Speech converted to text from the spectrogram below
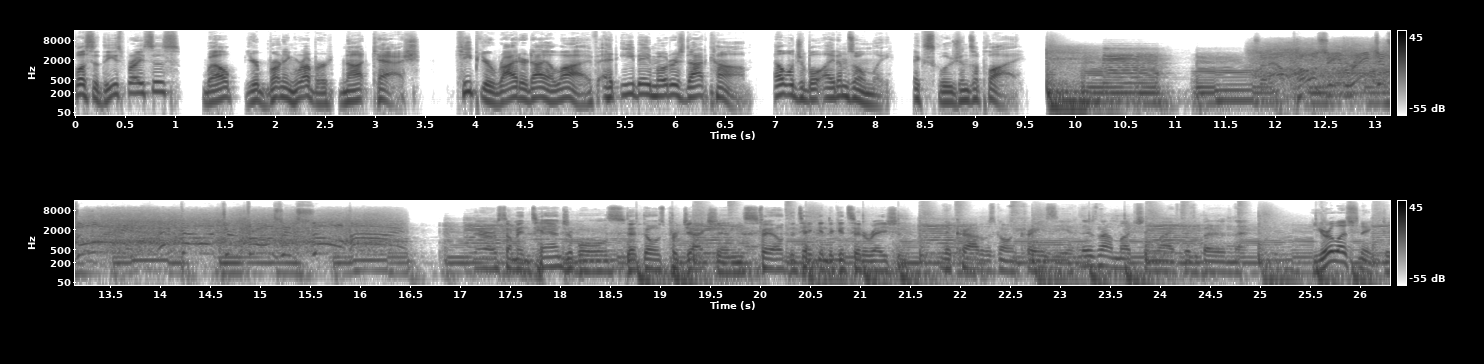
Plus, at these prices, well, you're burning rubber, not cash. Keep your ride or die alive at ebaymotors.com. Eligible items only. Exclusions apply. So now Posey ranges away, and Bellinger throws it so high. There are some intangibles that those projections failed to take into consideration. The crowd was going crazy, there's not much in life that's better than that. You're listening to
